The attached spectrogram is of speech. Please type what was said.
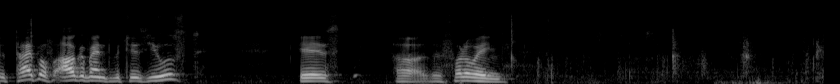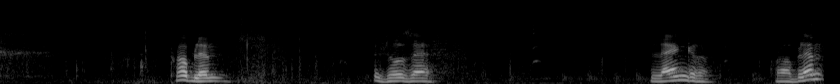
the, type of argument which is used is uh, the following problem, Joseph Langr problem.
